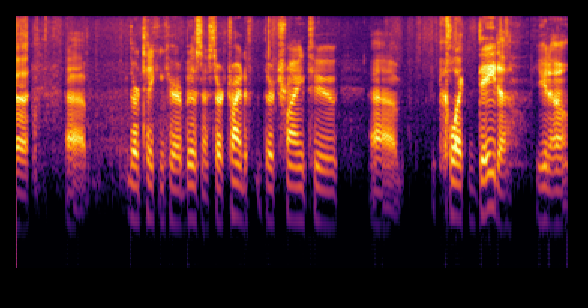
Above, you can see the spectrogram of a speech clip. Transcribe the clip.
uh, uh they're taking care of business. They're trying to they're trying to uh, collect data, you know,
